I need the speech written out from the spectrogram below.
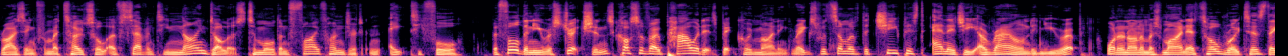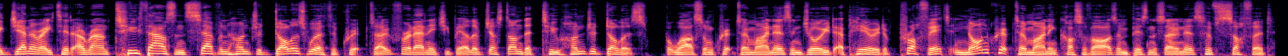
rising from a total of $79 to more than $584 Before the new restrictions, Kosovo powered its Bitcoin mining rigs with some of the cheapest energy around in Europe. One anonymous miner told Reuters they generated around $2,700 worth of crypto for an energy bill of just under $200. But while some crypto miners enjoyed a period of profit, non crypto mining Kosovars and business owners have suffered.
